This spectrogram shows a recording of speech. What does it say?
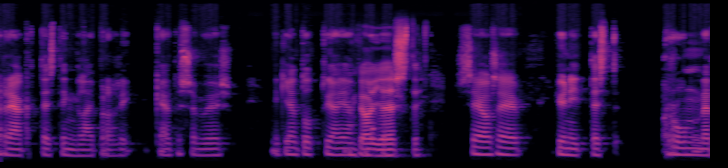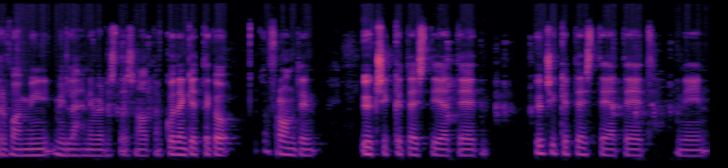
React Testing Library käytössä myös. Nekin on tuttuja. Ja Mikä on Jesti? Se on se unit test runner, vai millä nimellä sitä sanotaan. Kuitenkin, että kun frontin yksikkötestiä teet, yksikkötestejä teet, niin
